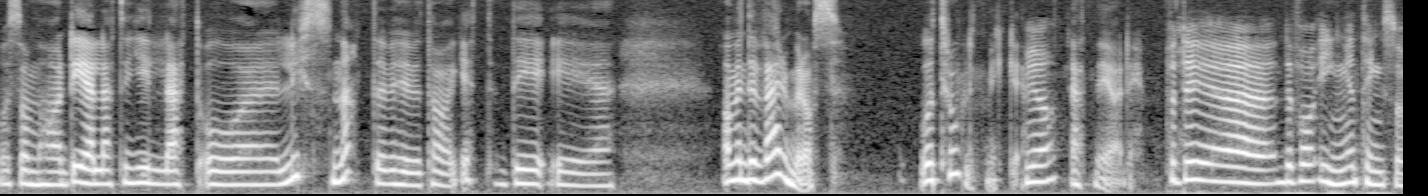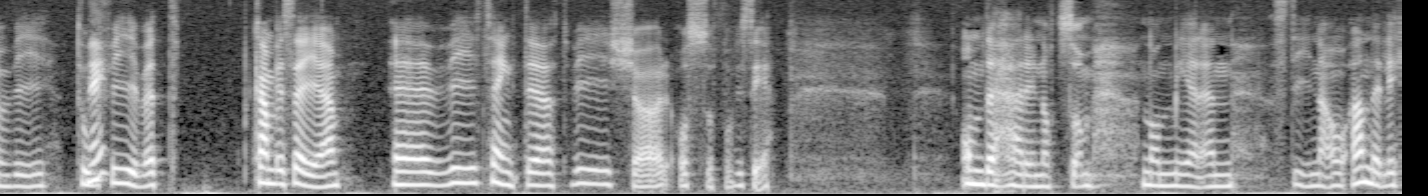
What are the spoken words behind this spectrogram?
Och som har delat och gillat och lyssnat överhuvudtaget. Det är... Ja men det värmer oss otroligt mycket Ja, att ni gör det. för det, det var ingenting som vi tog Nej. för givet, kan vi säga. Eh, vi tänkte att vi kör och så får vi se om det här är något som någon mer än Stina och Anneli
